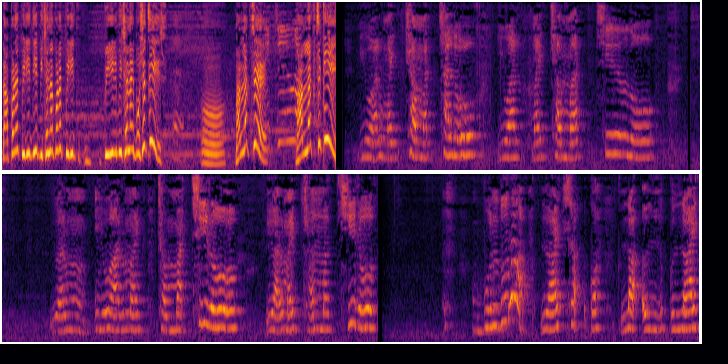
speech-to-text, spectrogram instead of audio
তারপরে পিড়ি দিয়ে বিছানা করে পিড়ি, পিড়ির বিছানায় বসেছিস? ও, ভালো লাগছে? ভালো লাগছে কি. You are you are my chamachiro. You are my chamachiro. বন্ধুরা লাইক লাইক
